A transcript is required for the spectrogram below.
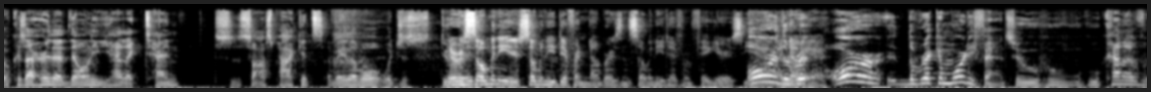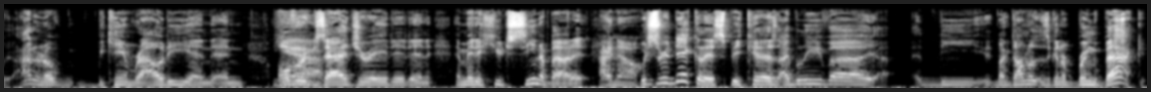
Because I heard that they only had like 10 s- sauce packets available, which is stupid. There were so many. There's so many different numbers and so many different figures. Yeah, or the know, yeah. or the Rick and Morty fans who who who kind of I don't know became rowdy and and Yeah. over exaggerated and and made a huge scene about it, I know. which is ridiculous because I believe uh, the McDonald's is gonna bring back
